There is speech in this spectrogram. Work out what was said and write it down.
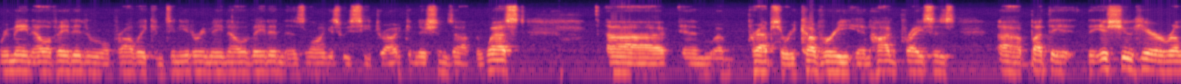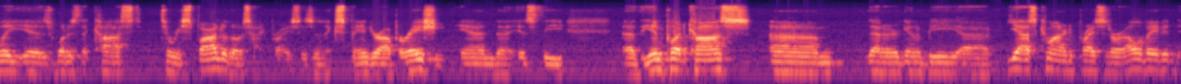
remain elevated and will probably continue to remain elevated as long as we see drought conditions out in the west uh, and uh, perhaps a recovery in hog prices. Uh, but the, the issue here really is what is the cost to respond to those high prices and expand your operation? And uh, it's the, uh, the input costs um, that are going to be, uh, yes, commodity prices are elevated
